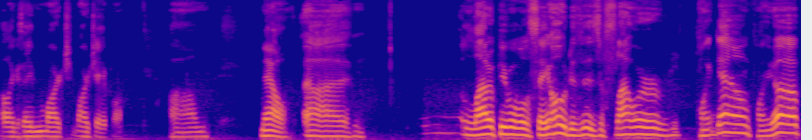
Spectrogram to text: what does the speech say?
uh, like I say, March, March, April. Um, now, uh, a lot of people will say, oh, does, does the flower point down, point up.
